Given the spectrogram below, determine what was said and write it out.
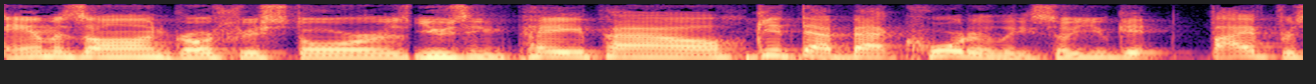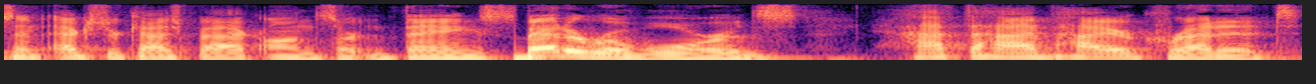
Amazon, grocery stores, using PayPal. Get that back quarterly. So you get 5% extra cash back on certain things, better rewards, have to have higher credit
